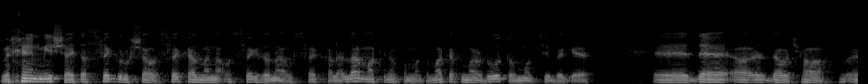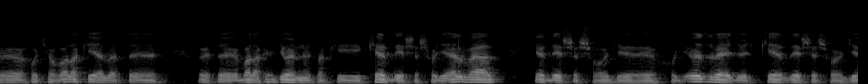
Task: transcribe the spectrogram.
Vehen mi sejt az fegrusa, az fekelmana, az fegzona, az fekhalella, makinak mondtam, makat maradult, a moci begért. De, de hogyha, hogyha valaki elvette valaki, egy olyan nőt, aki kérdéses, hogy elvált, kérdéses, hogy, hogy özvegy, vagy kérdéses, hogy,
